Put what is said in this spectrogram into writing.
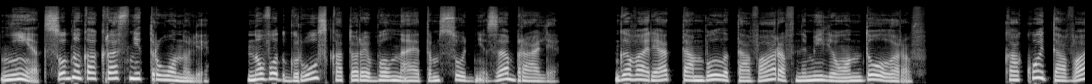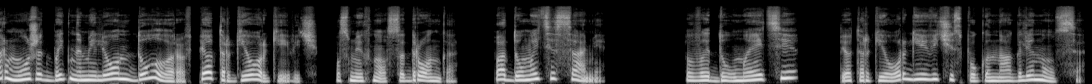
«Нет, судно как раз не тронули. Но вот груз, который был на этом судне, забрали. Говорят, там было товаров на миллион долларов». «Какой товар может быть на миллион долларов, Петр Георгиевич?» усмехнулся Дронга. «Подумайте сами». «Вы думаете?» Петр Георгиевич испуганно оглянулся.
